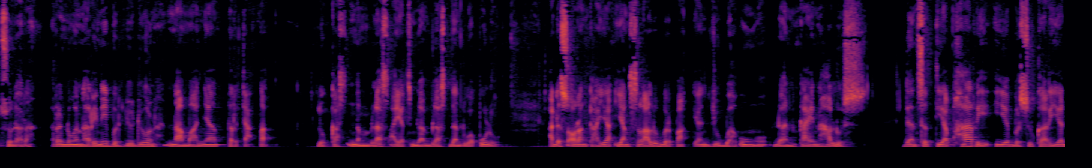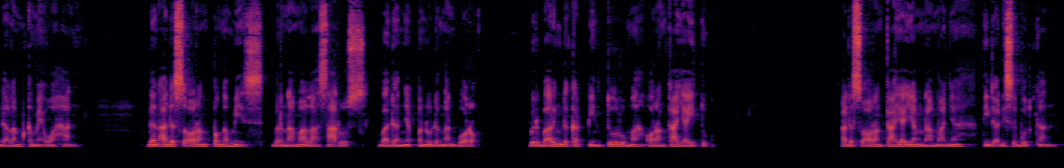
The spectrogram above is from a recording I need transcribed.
saudara, renungan hari ini berjudul namanya tercatat. Lukas 16 ayat 19 dan 20. Ada seorang kaya yang selalu berpakaian jubah ungu dan kain halus. Dan setiap hari ia bersukaria dalam kemewahan. Dan ada seorang pengemis bernama Lazarus, badannya penuh dengan borok. Berbaring dekat pintu rumah orang kaya itu. Ada seorang kaya yang namanya tidak disebutkan,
